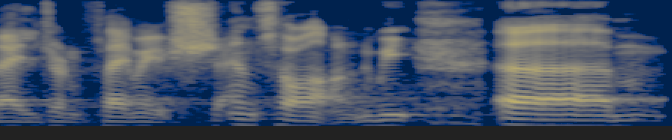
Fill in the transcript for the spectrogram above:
Belgian, Flemish, and so on. We, um,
